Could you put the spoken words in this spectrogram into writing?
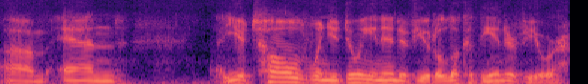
Um, and you're told when you're doing an interview to look at the interviewer.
